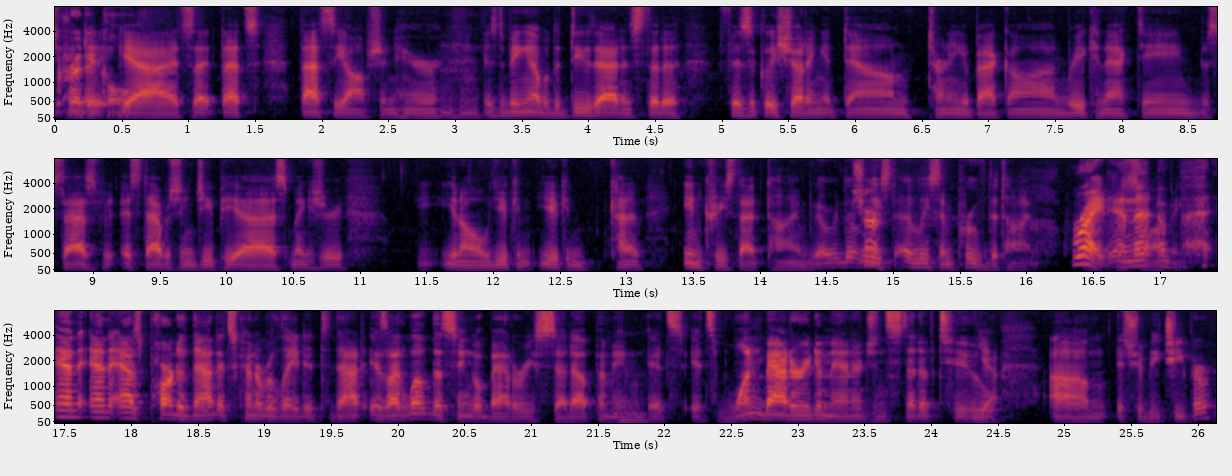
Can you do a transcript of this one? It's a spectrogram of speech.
get it- critical. yeah it's that that's that's the option here mm-hmm. is to being able to do that instead of physically shutting it down turning it back on reconnecting estab- establishing gps making sure you know, you can you can kind of increase that time, or at Sure. least at least improve the time. Right, and that, and and as part of that, it's kind of related to that. Is I love the single battery setup. I mean, Mm-hmm. it's it's one battery to manage instead of two. Yeah. Um, it should be cheaper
